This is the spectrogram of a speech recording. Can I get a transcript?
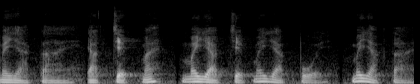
ไม่อยากตาย อยากเจ็บไหมไม่อยากเจ็บ ไม่อยากป่วย ไม่อยากตาย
